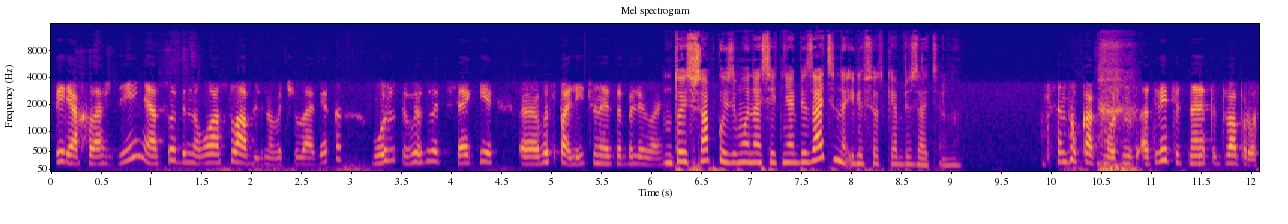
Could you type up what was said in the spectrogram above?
переохлаждение, особенно у ослабленного человека, может вызвать всякие э, воспалительные заболевания. Ну, то есть шапку зимой носить не обязательно или все-таки обязательно? Ну, как можно ответить на этот вопрос?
